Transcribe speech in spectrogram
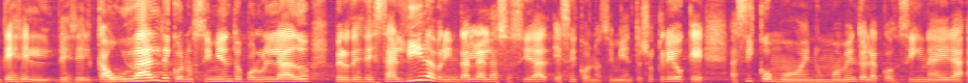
desde el, desde el caudal de conocimiento por un lado, pero desde salir a brindarle a la sociedad ese conocimiento. Yo creo que así como en un momento la consigna era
